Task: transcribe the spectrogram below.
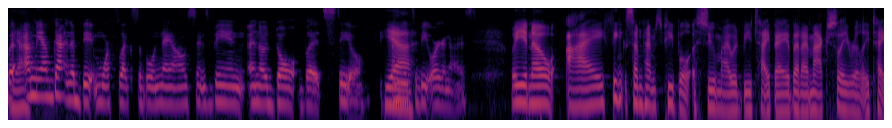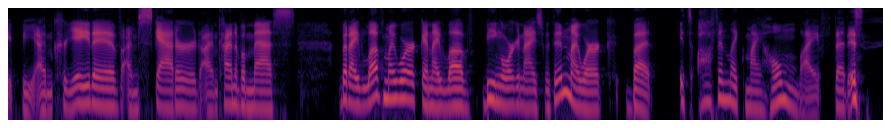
But yeah. I mean, I've gotten a bit more flexible now since being an adult, but still, yeah. I need to be organized. Well, you know, I think sometimes people assume I would be type A, but I'm actually really type B. I'm creative, I'm scattered, I'm kind of a mess, but I love my work and I love being organized within my work. But it's often like my home life that is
